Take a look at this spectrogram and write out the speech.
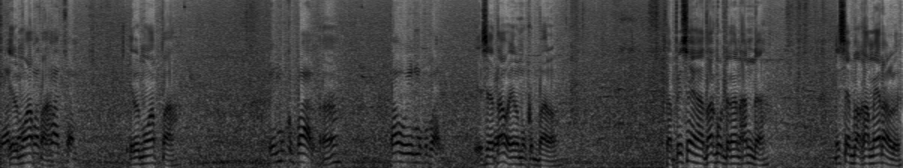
Ya, Ilmu apa? Macam-macam. Ilmu apa? Ilmu kebal. Hah? Tahu ilmu kebal? Ya, saya tahu ilmu kebal. Tapi saya nggak takut dengan Anda. Ini saya bawa kamera loh.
